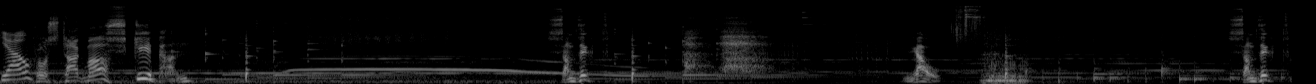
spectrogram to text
Já. Prostagma? Skipan. Samþykkt. Já. Samþykkt.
